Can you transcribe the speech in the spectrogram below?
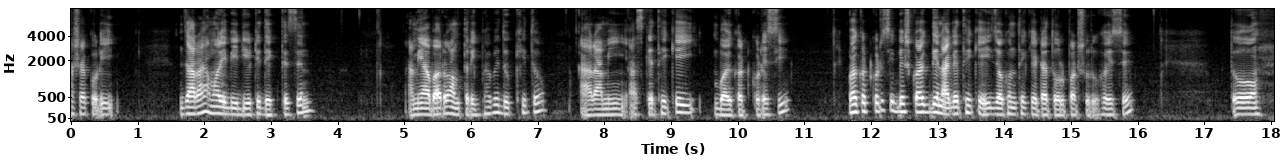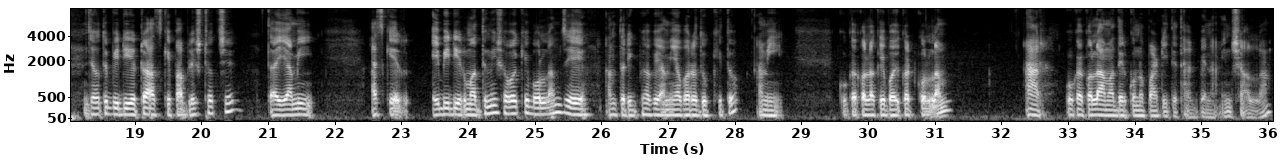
আশা করি যারা আমার এই ভিডিওটি দেখতেছেন, আমি আবারও আন্তরিকভাবে দুঃখিত। আর আমি আজকে থেকেই বয়কট করেছি। বয়কট করেছি বেশ কয়েকদিন আগে থেকেই, যখন থেকে এটা তোলপাড় শুরু হয়েছে। তো যেহেতু ভিডিওটা আজকে পাবলিশড হচ্ছে, তাই আমি আজকের এই ভিডিওর মাধ্যমেই সবাইকে বললাম যে আন্তরিকভাবে আমি আবারও দুঃখিত। আমি কোকাকলাকে বয়কট করলাম। আর কোকাকলা আমাদের কোনো পার্টিতে থাকবে না, ইনশাআল্লাহ।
